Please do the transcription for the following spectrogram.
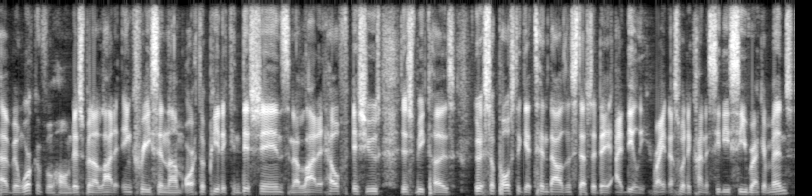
have been working from home. There's been a lot of increase in um, orthopedic conditions and a lot of health issues just because they're supposed to get 10,000 steps a day ideally right? That's what the kind of cdc recommends.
